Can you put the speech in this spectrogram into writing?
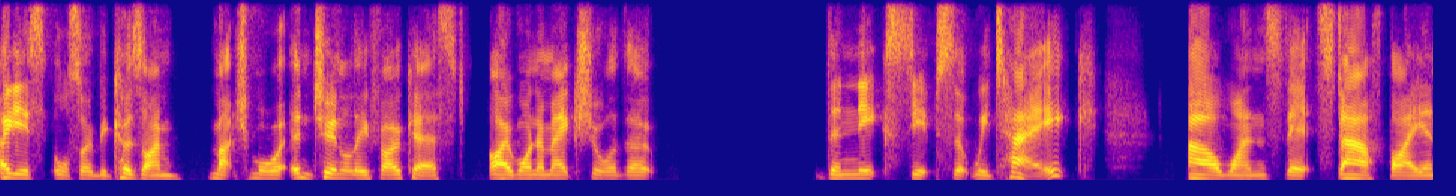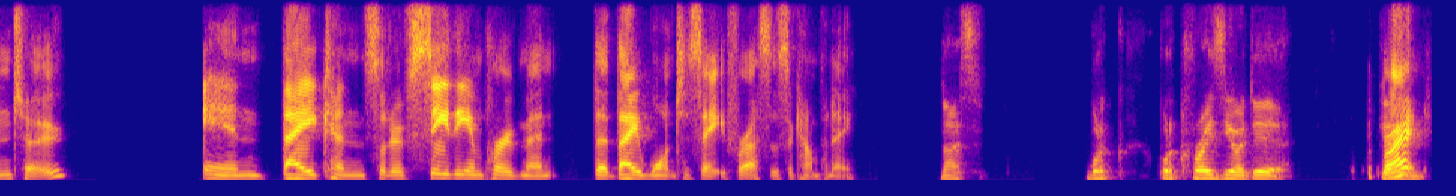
I guess also because I'm much more internally focused, I want to make sure that the next steps that we take are ones that staff buy into and they can sort of see the improvement that they want to see for us as a company. Nice. What a, what a crazy idea. Getting, right?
